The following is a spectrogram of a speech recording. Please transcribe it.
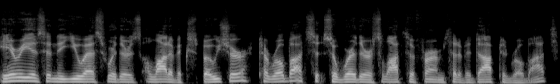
areas in the U.S. where there's a lot of exposure to robots. So where there's lots of firms that have adopted robots.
